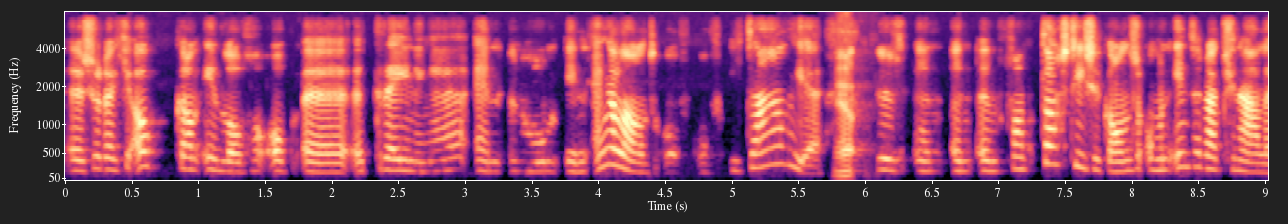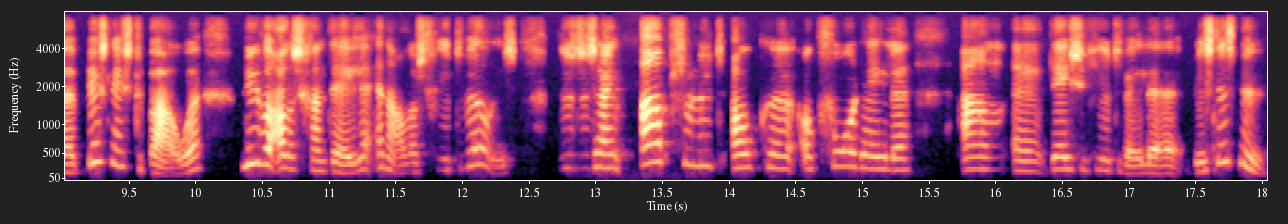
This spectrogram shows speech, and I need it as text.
uh, zodat je ook kan inloggen op uh, trainingen en een home in Engeland of, of Italië. Ja. Dus een, een, een fantastische kans om een internationale business te bouwen, nu we alles gaan delen en alles virtueel is. Dus er zijn absoluut ook, uh, ook voordelen aan deze virtuele business nu.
